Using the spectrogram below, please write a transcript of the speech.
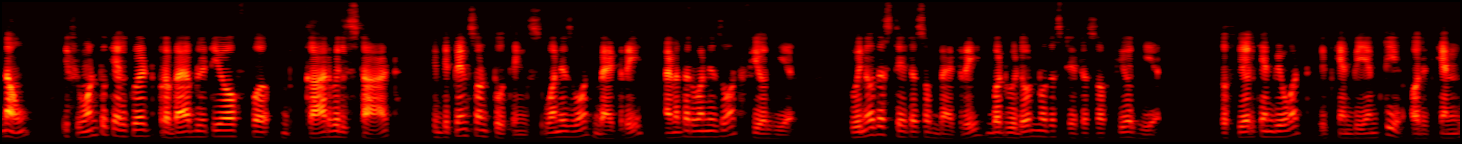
Now, if you want to calculate probability of uh, car will start, it depends on two things. One is what? Battery. Another one is what? Fuel here. We know the status of battery, but we don't know the status of fuel here. So fuel can be what? It can be empty or it can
